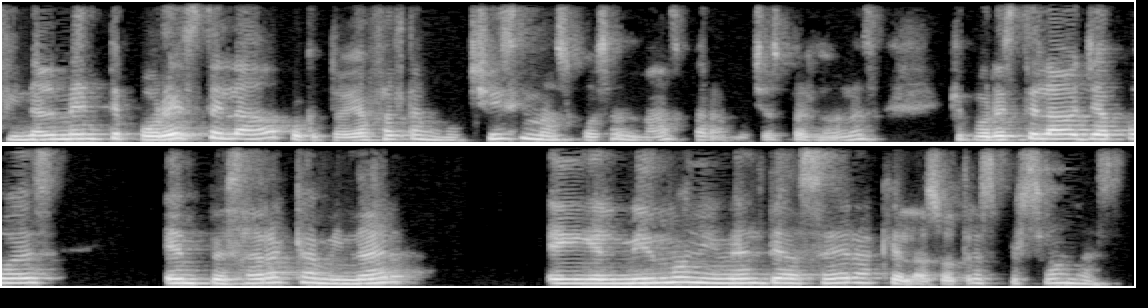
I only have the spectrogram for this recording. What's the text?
finalmente por este lado, porque todavía faltan muchísimas cosas más para muchas personas, que por este lado ya puedes empezar a caminar en el mismo nivel de acera que las otras personas,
